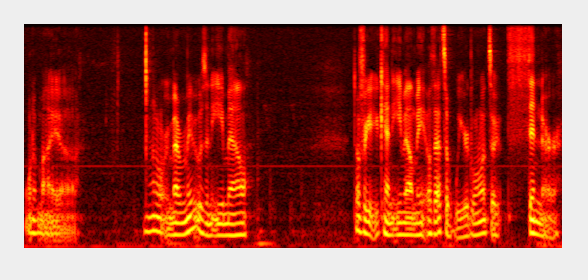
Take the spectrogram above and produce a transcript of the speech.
one of my uh, I don't remember. Maybe it was an email. Don't forget you can email me. Oh, that's a weird one. What's a thinner?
